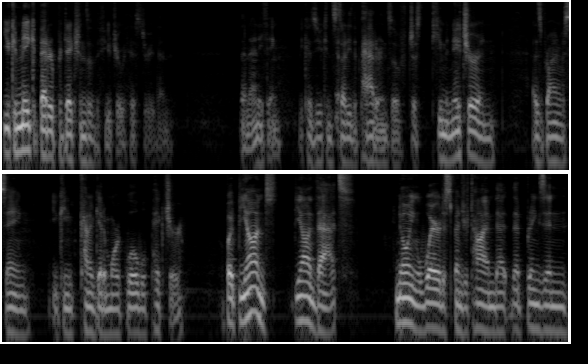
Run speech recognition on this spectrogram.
you can make better predictions of the future with history than than anything because you can study the patterns of just human nature and as Brian was saying, you can kind of get a more global picture. But beyond beyond that, knowing where to spend your time that that brings in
